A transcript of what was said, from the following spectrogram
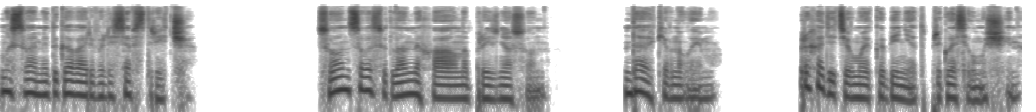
«Мы с вами договаривались о встрече». «Солнцева Светлана Михайловна», — произнес он. «Да», — кивнула ему. «Проходите в мой кабинет», — пригласил мужчина.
